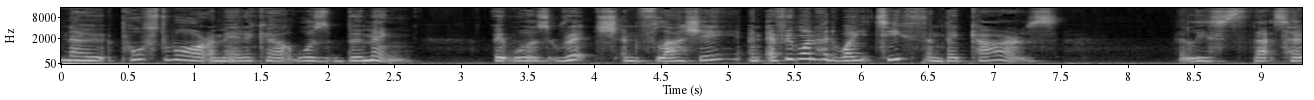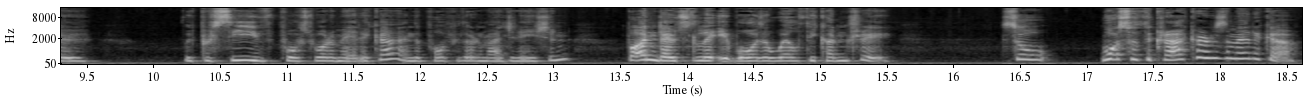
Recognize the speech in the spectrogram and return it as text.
Now, post war America was booming it was rich and flashy, and everyone had white teeth and big cars. At least that's how we perceive post war America in the popular imagination, but undoubtedly it was a wealthy country. So, what's with the crackers, America?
